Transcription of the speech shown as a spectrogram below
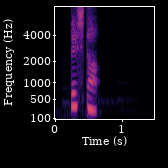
でした。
